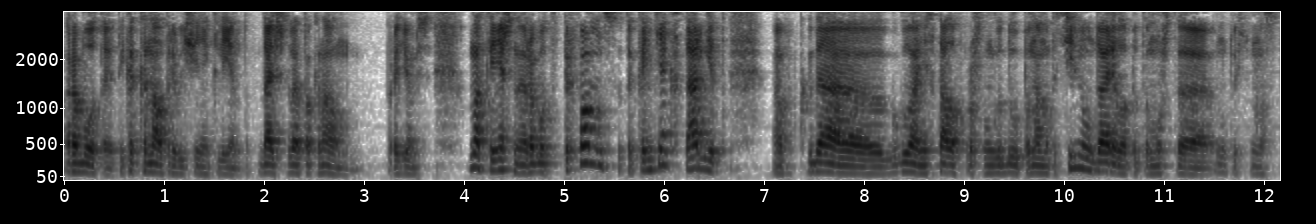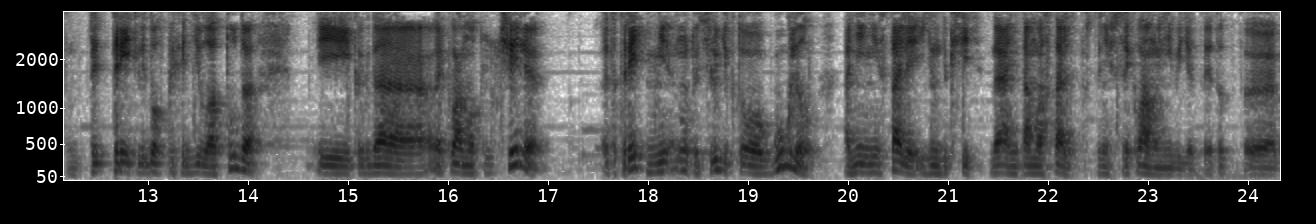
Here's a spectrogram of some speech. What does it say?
работает. И как канал привлечения клиентов. Дальше давай по каналам пройдемся. У нас, конечно, работает performance, это контекст, таргет. Когда Гугла не стало в прошлом году, по нам это сильно ударило, потому что, ну, то есть у нас там треть лидов приходила оттуда, и когда рекламу отключили, эта треть, не, ну, то есть люди, кто гуглил, они не стали индексить, да, они там и остались, просто они сейчас рекламы не видят. Этот, э,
